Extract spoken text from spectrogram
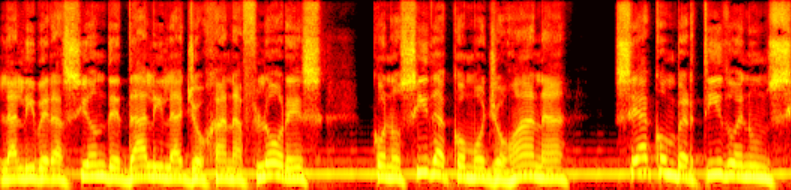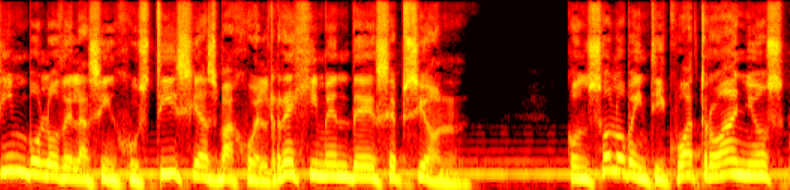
La liberación de Dalila Johanna Flores, conocida como Johanna, se ha convertido en un símbolo de las injusticias bajo el régimen de excepción. Con solo 24 años,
